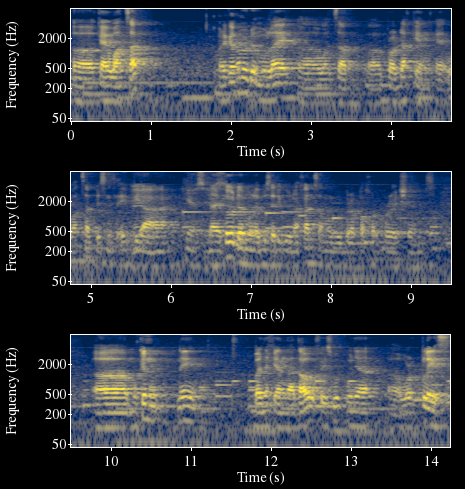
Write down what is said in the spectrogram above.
uh, kayak WhatsApp. Mereka kan udah mulai uh, WhatsApp uh, produk yang kayak WhatsApp Business API. Yes, Nah yes. itu udah mulai bisa digunakan sama beberapa corporations. Uh, mungkin nih banyak yang nggak tahu Facebook punya uh, workplace.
